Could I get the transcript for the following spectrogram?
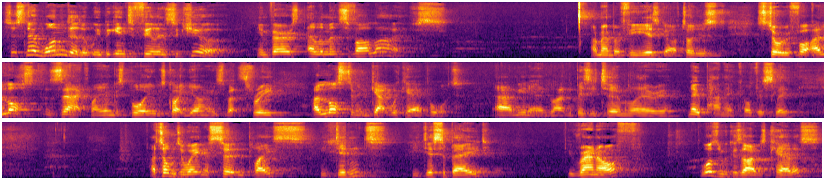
So it's no wonder that we begin to feel insecure in various elements of our lives. I remember a few years ago, I've told you this story before. I lost Zach, my youngest boy. He was quite young, he was about three. I lost him in Gatwick Airport, um, you know, like the busy terminal area. No panic, obviously. I told him to wait in a certain place. He didn't. He disobeyed. He ran off. It wasn't because I was careless,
